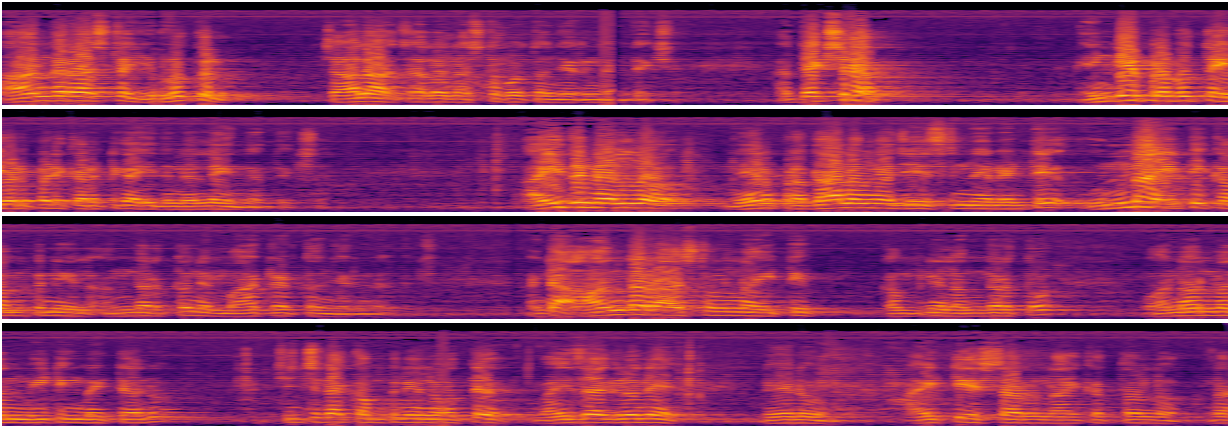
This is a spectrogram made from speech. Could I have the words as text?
ఆంధ్ర రాష్ట్ర యువకులు చాలా చాలా నష్టపోతాం జరిగింది అధ్యక్ష. అధ్యక్ష ఎన్డీఏ ప్రభుత్వం ఏర్పడి కరెక్ట్గా ఐదు నెలలు అయింది అధ్యక్ష. ఐదు నెలల్లో నేను ప్రధానంగా చేసింది ఏంటంటే ఉన్న ఐటీ కంపెనీలు అందరితో నేను మాట్లాడటం జరిగింది. అధ్యక్ష అంటే ఆంధ్ర రాష్ట్రంలో ఉన్న ఐటీ కంపెనీలు అందరితో వన్ ఆన్ వన్ మీటింగ్ పెట్టాను. చిన్న చిన్న కంపెనీలు అయితే వైజాగ్లోనే నేను ఐటీ సార్ నాయకత్వంలో నా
